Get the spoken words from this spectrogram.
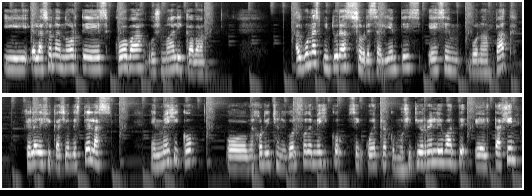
y en la zona norte es Coba, Uxmal y Cabá. Algunas pinturas sobresalientes es en Bonampak, que es la edificación de estelas. En México, o mejor dicho en el Golfo de México, se encuentra como sitio relevante el Tajín.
